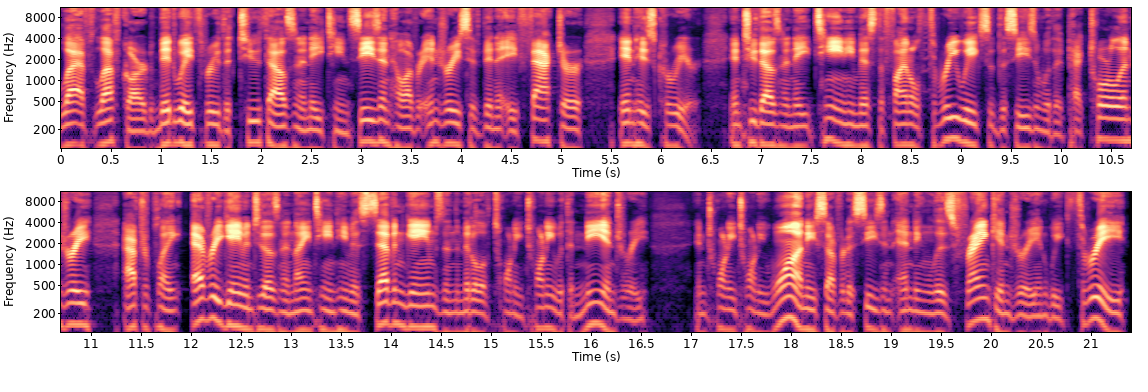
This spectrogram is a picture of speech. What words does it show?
left left guard midway through the 2018 season. However, injuries have been a factor in his career. In 2018, he missed the final three weeks of the season with a pectoral injury. After playing every game in 2019, he missed seven games in the middle of 2020 with a knee injury. In 2021, he suffered a season ending Lisfranc injury in week three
